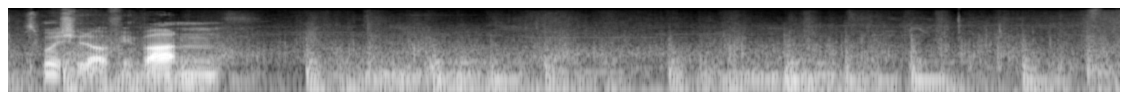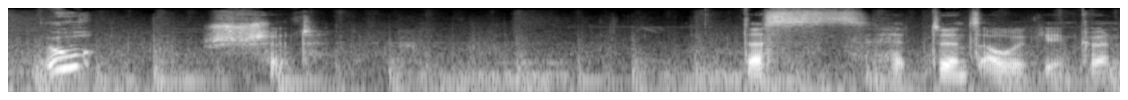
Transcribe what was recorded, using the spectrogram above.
Jetzt muss ich wieder auf ihn warten. Uh, shit. Das hätte ins Auge gehen können.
